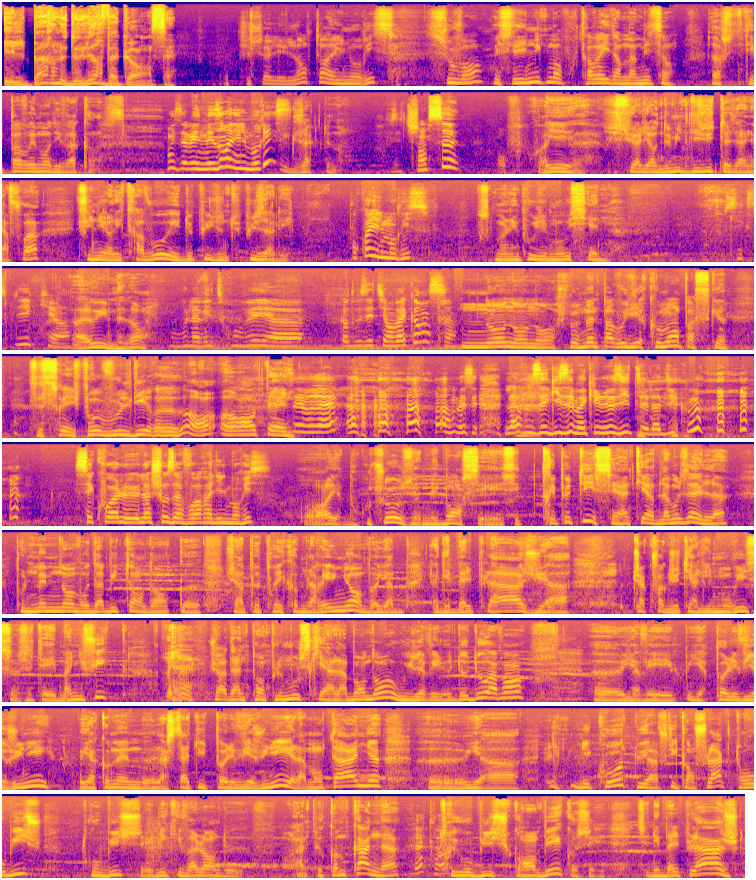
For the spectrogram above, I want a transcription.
Ils parlent de leurs vacances. Je suis allé longtemps à l'île Maurice, souvent, mais c'est uniquement pour travailler dans ma maison. Alors ce n'était pas vraiment des vacances. Vous avez une maison à l'île Maurice? Exactement. Vous êtes chanceux. Oh, vous croyez, euh, je suis allé en 2018 la dernière fois, finir les travaux et depuis je ne suis plus allé. Pourquoi l'île Maurice? Parce que mon épouse est mauricienne. Tout s'explique. Ah oui, mais non. Vous l'avez trouvé euh, quand vous étiez en vacances Non, non, non. Je peux même pas vous dire comment parce que ce serait, je pourrais vous le dire euh, hors, hors antenne. C'est vrai Mais c'est- Là, vous aiguisez ma curiosité, là, du coup. C'est quoi le- la chose à voir à l'île Maurice? Oh, il y a beaucoup de choses, mais bon, c'est très petit, c'est un tiers de la Moselle, hein, pour le même nombre d'habitants. Donc, euh, c'est à peu près comme la Réunion. Il y, y a des belles plages, y a... chaque fois que j'étais à l'île Maurice, c'était magnifique. Jardin de Pamplemousse qui est à l'abandon, où il y avait le dodo avant. Euh, il y avait y a Paul et Virginie. Il y a quand même la statue de Paul et Virginie, il y a la montagne, euh, il y a les côtes, il y a Afrique en flaque, Troubiche. Troubiche, c'est l'équivalent de. Un peu comme Cannes. Hein. Troubiche, Grand B, c'est des belles plages.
